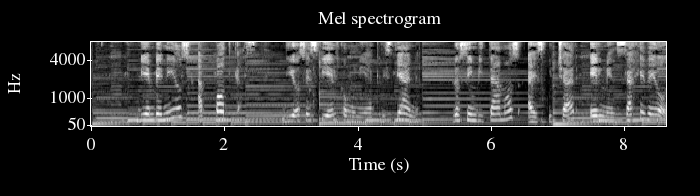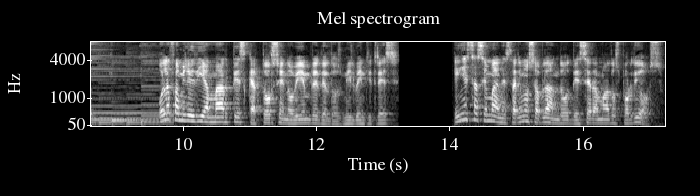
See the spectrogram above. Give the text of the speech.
Bienvenidos a podcast Dios es fiel comunidad cristiana. Los invitamos a escuchar el mensaje de hoy. Hola familia, hoy día martes 14 de noviembre del 2023. En esta semana estaremos hablando de ser amados por Dios.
